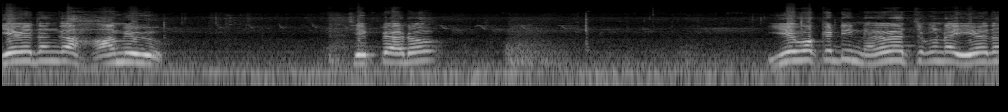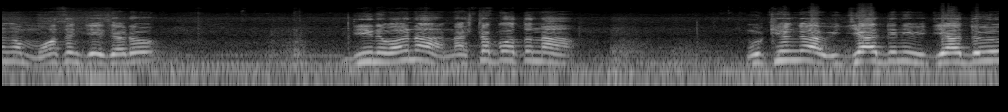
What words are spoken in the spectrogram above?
ఏ విధంగా హామీలు చెప్పాడో ఏ ఒక్కటి నెరవేర్చకుండా ఏ విధంగా మోసం చేశాడో దీని వలన నష్టపోతున్న ముఖ్యంగా విద్యార్థిని విద్యార్థులు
